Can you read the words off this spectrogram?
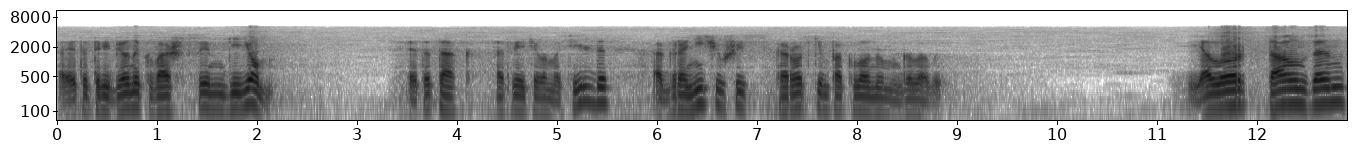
а этот ребенок ваш сын Гийом». «Это так», — ответила Матильда, ограничившись коротким поклоном головы. «Я лорд Таунзенд.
